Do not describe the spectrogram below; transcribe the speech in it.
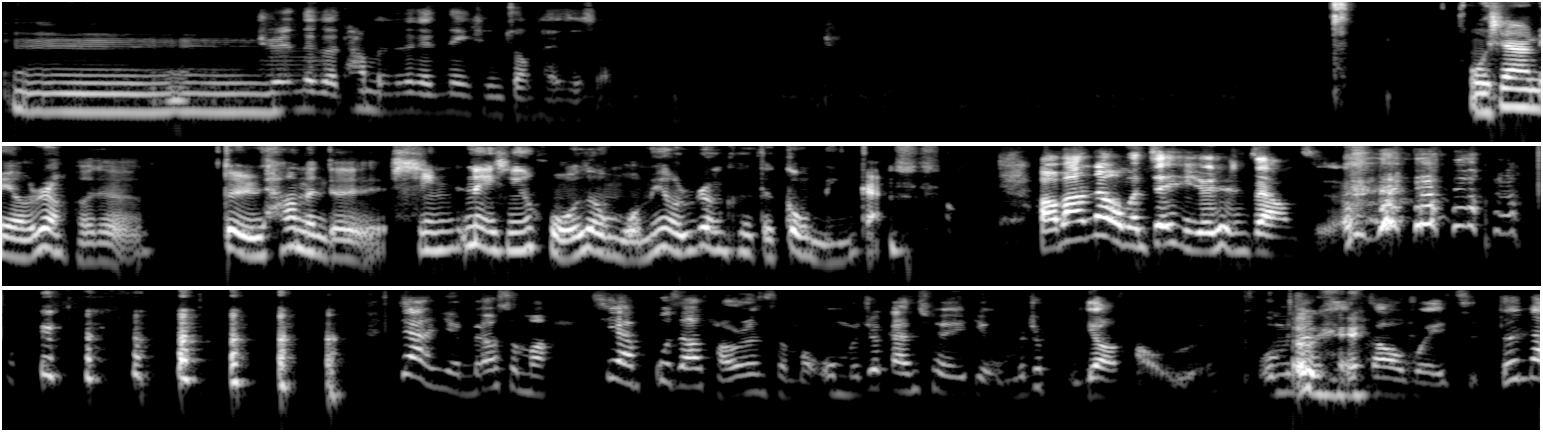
嗯，觉得那个他们的那个内心状态是什么？我现在没有任何的对于他们的心内心活动，我没有任何的共鸣感。好吧，那我们这一集就先这样子。这样也没有什么，既然不知道讨论什么，我们就干脆一点，我们就不要讨论，我们就点到为止。真的，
